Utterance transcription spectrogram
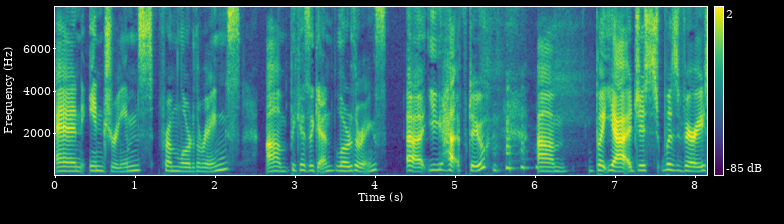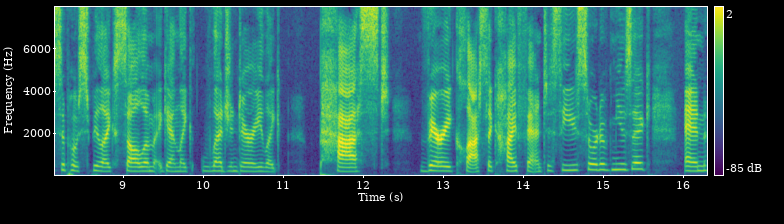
and in dreams from lord of the rings. Um, because again lord of the rings uh, you have to. Um, but yeah it just was very supposed to be like solemn again like legendary like past very classic high fantasy sort of music. And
